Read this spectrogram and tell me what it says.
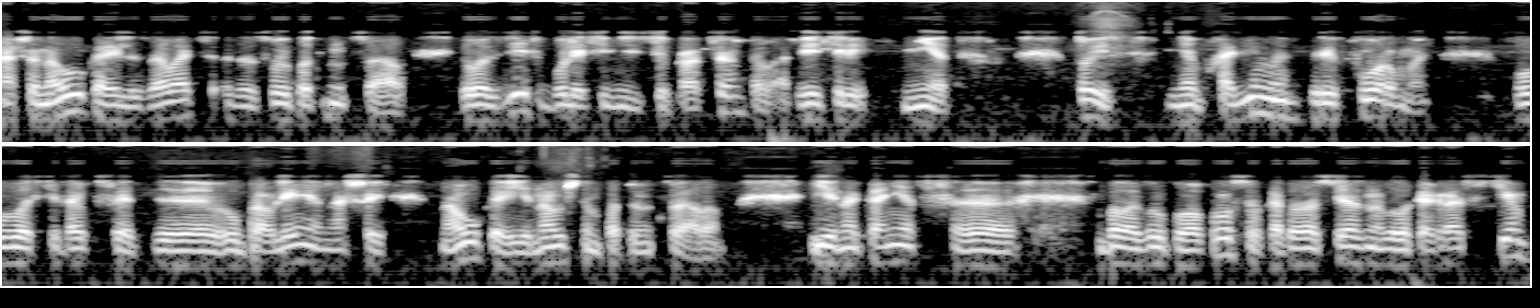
наша наука реализовать свой потенциал? И вот здесь более 70% ответили нет. То есть необходимы реформы в области, так сказать, э, управления нашей наукой и научным потенциалом. И, наконец, э, была группа вопросов, которая связана была как раз с тем,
